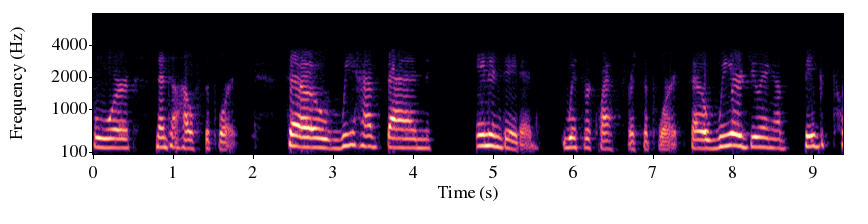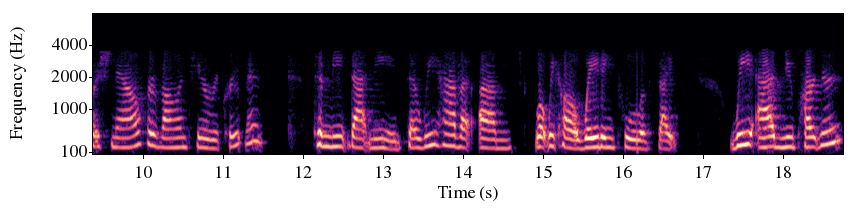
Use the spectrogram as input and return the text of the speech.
for mental health support. So we have been inundated with requests for support. So we are doing a big push now for volunteer recruitment to meet that need. So we have a, um, what we call a waiting pool of sites. We add new partners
